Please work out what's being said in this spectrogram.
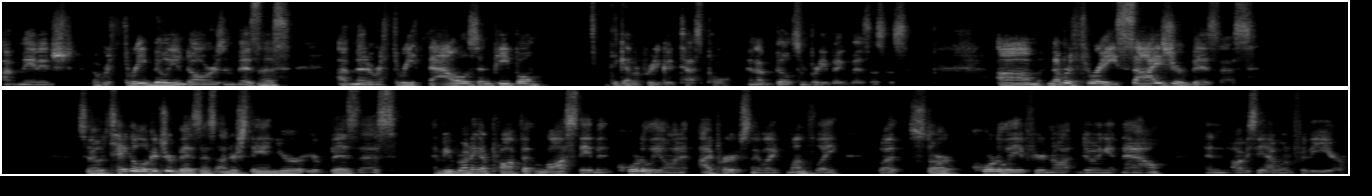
I've managed over $3 billion in business. I've met over 3,000 people. I think I have a pretty good test pool and I've built some pretty big businesses. Um, number three, size your business. So take a look at your business, understand your, your business, and be running a profit and loss statement quarterly on it. I personally like monthly, but start quarterly if you're not doing it now, and obviously have one for the year.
